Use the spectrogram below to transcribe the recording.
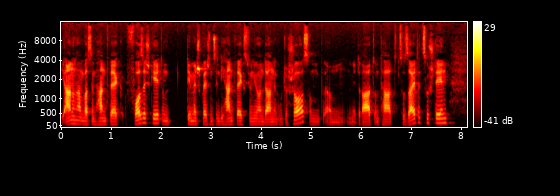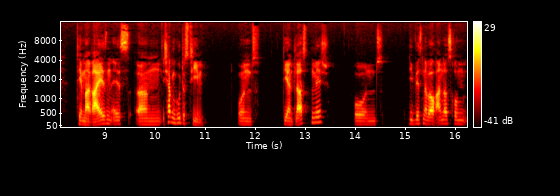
die Ahnung haben, was im Handwerk vor sich geht. Und Dementsprechend sind die Handwerksjunioren da eine gute Chance, um ähm, mit Rat und Tat zur Seite zu stehen. Thema Reisen ist, ähm, ich habe ein gutes Team und die entlasten mich und die wissen aber auch andersrum,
